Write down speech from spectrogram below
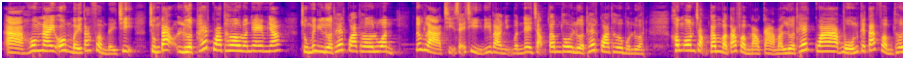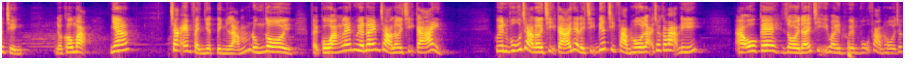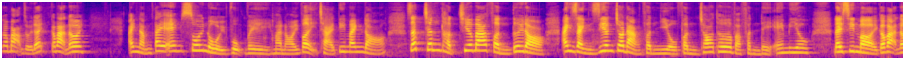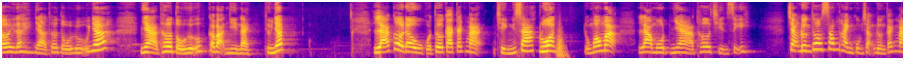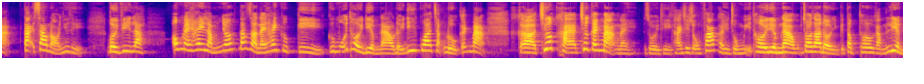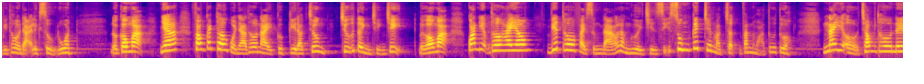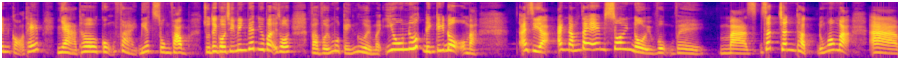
À hôm nay ôn mấy tác phẩm đấy chị? Chúng ta lượt hết qua thơ luôn nha em nhá. Chúng mình lượt hết qua thơ luôn. Tức là chị sẽ chỉ đi vào những vấn đề trọng tâm thôi, Lượt hết qua thơ một lượt. Không ôn trọng tâm vào tác phẩm nào cả, Mà lượt hết qua bốn cái tác phẩm thơ chính. Được không ạ? Nhá. Chắc em phải nhiệt tình lắm, Đúng rồi. Phải cố gắng lên. Huyền ơi, em trả lời chị cái. Huyền Vũ trả lời chị cái nhỉ Để chị biết chị phản hồi lại cho các bạn ý. À ok. Rồi đấy, chị Huyền Vũ phản hồi cho các bạn rồi đấy. Các bạn ơi anh nắm tay em sôi nổi vụng về mà nói vậy, trái tim anh đó Rất chân thật chia ba phần tươi đỏ. Anh dành riêng cho đảng phần nhiều, Phần cho thơ và phần để em yêu. Đây, xin mời các bạn ơi. Đây, nhà thơ tổ hữu nhá. Nhà thơ tổ hữu, Các bạn nhìn này. Thứ nhất, Lá cờ đầu của thơ ca cách mạng, Chính xác luôn. Đúng không ạ? Là một nhà thơ chiến sĩ. Chặng đường thơ song hành cùng chặng đường cách mạng, Tại sao nó như thế? Bởi vì là Ông này hay lắm nhá, tác giả này hay cực kỳ Cứ mỗi thời điểm nào đấy đi qua chặng đường cách mạng à, Trước khá, trước cách mạng này Rồi thì kháng chiến chống Pháp, kháng chiến chống Mỹ Thời điểm nào cũng cho ra đời những cái tập thơ gắn liền với thời đại lịch sử luôn Được không ạ? Nhá, phong cách thơ của nhà thơ này cực kỳ đặc trưng Chữ tình chính trị Được không ạ? Quan niệm thơ hay không? Viết thơ phải xứng đáng là người chiến sĩ sung kích trên mặt trận văn hóa tư tưởng. Nay ở trong thơ nên có thép, nhà thơ cũng phải biết sung phong. Chủ tịch Hồ Chí Minh viết như vậy rồi. Và với một cái người mà yêu nước đến cái độ mà... Anh gì ạ? À? Anh nắm tay em sôi nổi vụng về mà rất chân thật đúng không ạ? À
